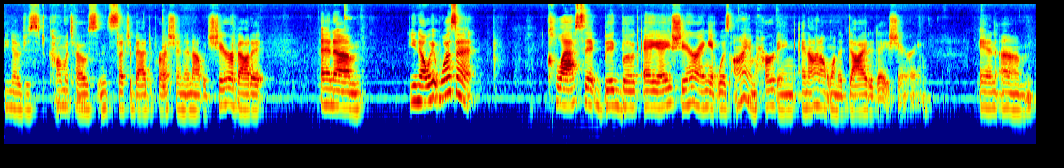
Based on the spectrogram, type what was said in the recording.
you know, just comatose and such a bad depression. And I would share about it. And, um, you know, it wasn't classic big book AA sharing. It was, I am hurting and I don't want to die today sharing. And um,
